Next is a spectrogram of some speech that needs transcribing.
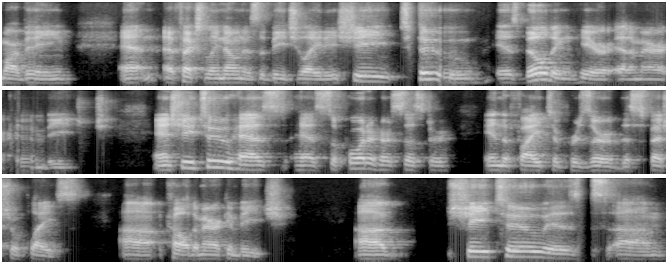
MaVynee and affectionately known as the Beach Lady. She too is building here at American Beach. And she too has, has supported her sister in the fight to preserve this special place uh, called American Beach. Uh, she too is um,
